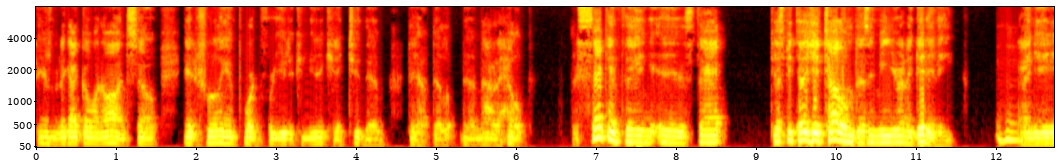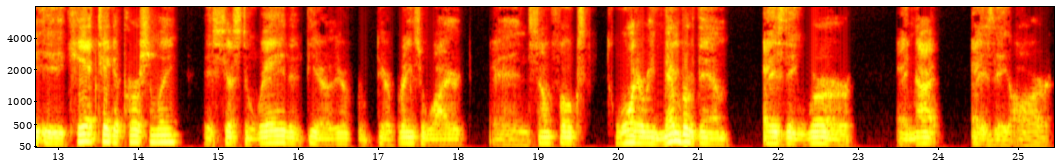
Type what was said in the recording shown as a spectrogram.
you know, they got going on. So it's really important for you to communicate to them the, the, the amount of help. The second thing is that just because you tell them doesn't mean you're going to get any Mhm. and you, you can't take it personally. It's just the way that you know their their brains are wired, and some folks want to remember them as they were and not as they are.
